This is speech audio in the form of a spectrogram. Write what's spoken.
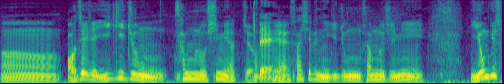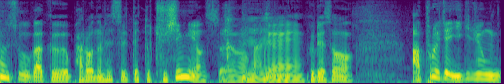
어 어제 이제 이기중 삼루심이었죠. 네. 예, 사실은 이기중 삼루심이 이용규 선수가 그 발언을 했을 때 또 주심이었어요. 음, 맞아요. 예, 그래서 앞으로 이제 이기중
